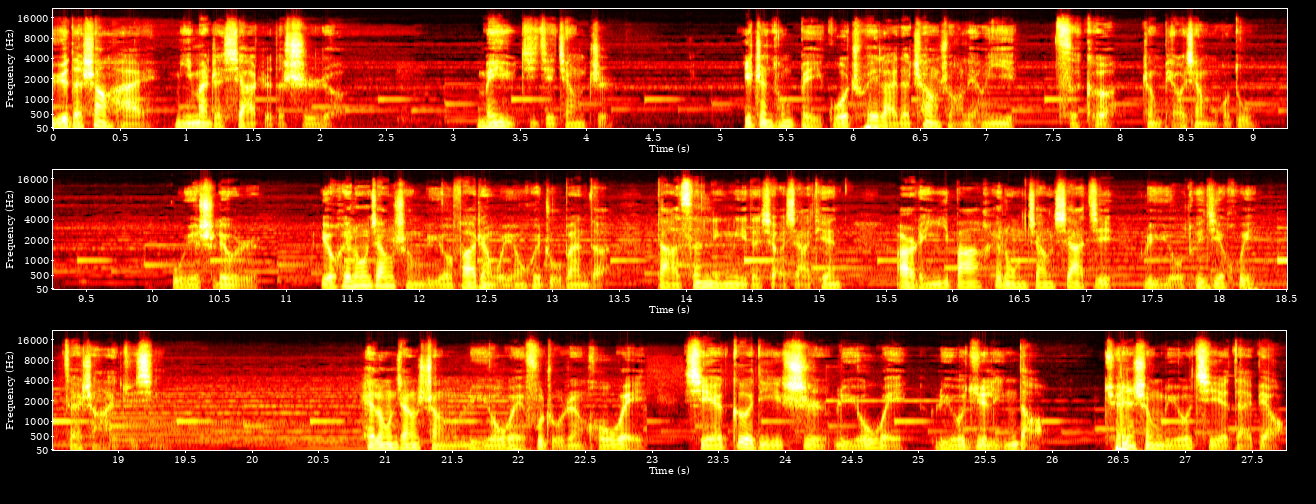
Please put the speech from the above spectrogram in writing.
五月的上海弥漫着夏日的湿热，梅雨季节将至，一阵从北国吹来的畅爽凉意，此刻正飘向魔都。五月十六日，由黑龙江省旅游发展委员会主办的“大森林里的小夏天”二零一八黑龙江夏季旅游推介会在上海举行。黑龙江省旅游委副主任侯伟携各地市旅游委、旅游局领导、全省旅游企业代表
